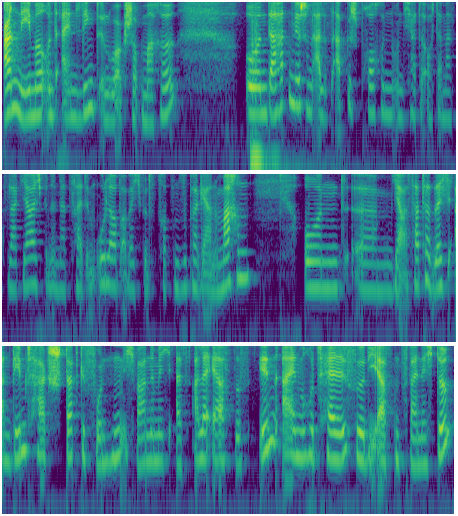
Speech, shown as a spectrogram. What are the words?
annehme und einen LinkedIn-Workshop mache. Und da hatten wir schon alles abgesprochen und ich hatte auch damals gesagt, ja, ich bin in der Zeit im Urlaub, aber ich würde es trotzdem super gerne machen. Und ähm, ja, es hat tatsächlich an dem Tag stattgefunden. Ich war nämlich als allererstes in einem Hotel für die ersten zwei Nächte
